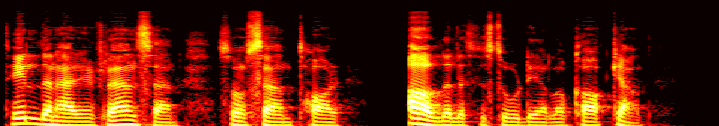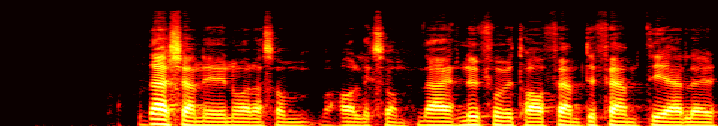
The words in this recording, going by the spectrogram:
till den här influensen som sen tar alldeles för stor del av kakan. Där känner jag ju några som har liksom, nej nu får vi ta 50-50 eller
